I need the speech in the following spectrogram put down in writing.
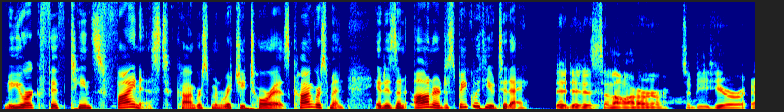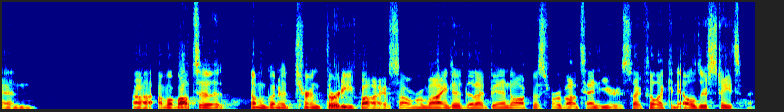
New York 15th's finest, Congressman Ritchie Torres. Congressman, it is an honor to speak with you today. It, it is an honor to be here, and uh, I'm about to. I'm going to turn 35, so I'm reminded that I've been in office for about 10 years. So I feel like an elder statesman,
